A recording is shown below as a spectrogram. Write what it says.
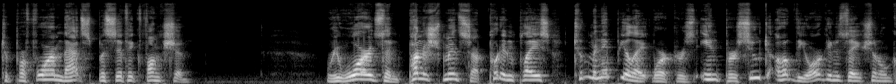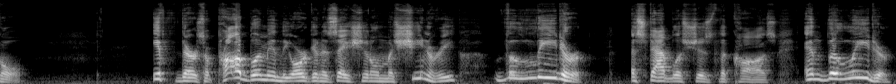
to perform that specific function. Rewards and punishments are put in place to manipulate workers in pursuit of the organizational goal. If there's a problem in the organizational machinery, the leader establishes the cause and the leader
